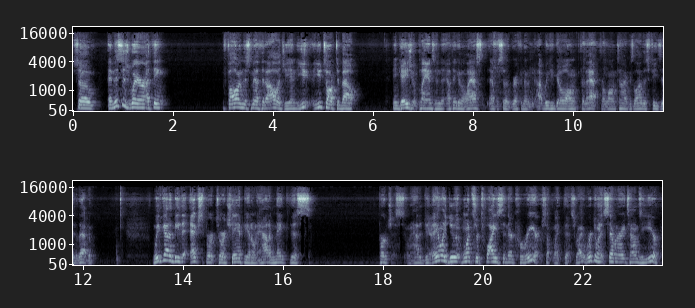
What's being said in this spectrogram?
So, and this is where I think following this methodology, and you you talked about engagement plans, and I think in the last episode, Griffin, we could go on for that for a long time because a lot of this feeds into that. But we've got to be the expert to our champion on how to make this purchase, on how to do. Yeah. They only do it once or twice in their career, something like this, right? We're doing it seven or eight times a year.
